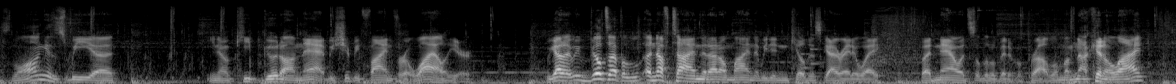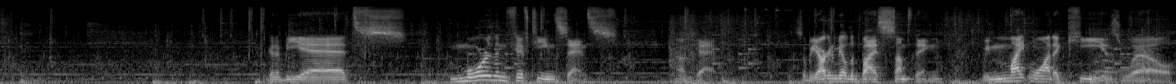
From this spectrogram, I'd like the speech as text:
As long as we, uh, you know, keep good on that, we should be fine for a while here. We got we've built up a, enough time that I don't mind that we didn't kill this guy right away. But now it's a little bit of a problem, I'm not gonna lie. We're gonna be at more than 15 cents. Okay. So we are gonna be able to buy something. We might want a key as well.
